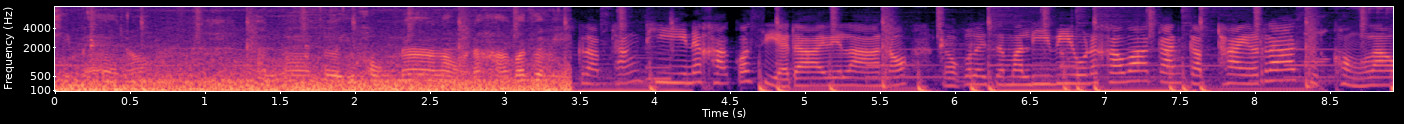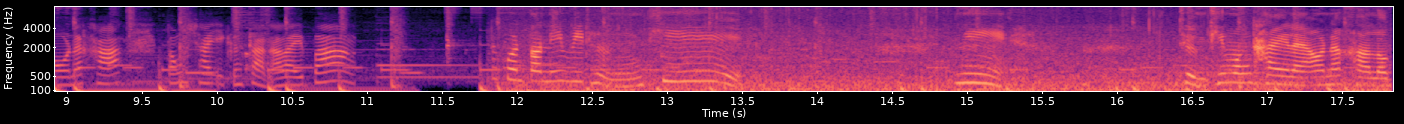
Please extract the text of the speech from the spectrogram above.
ชิมแอร์เนาะอันแรกเลยอยู่ข้างหน้าเรานะคะ ก็จะมีกลับทั้งทีนะคะก็เสียดายเวลาเนาะเราก็เลยจะมารีวิวนะคะ ว่าการกลับไทยล่าสุดของเรานะคะ ต้องใช้เอกสารอะไรบ้าง กคนตอนนี้วีถึงที่ นี่ ถึงที่เมืองไทยแล้วนะคะแล้ว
